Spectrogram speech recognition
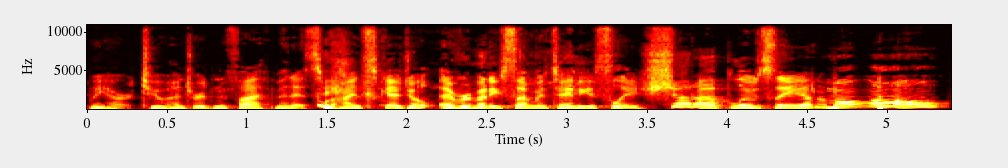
We are 205 minutes behind schedule. Everybody simultaneously. Shut up, Lucy. And I'm all, oh,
